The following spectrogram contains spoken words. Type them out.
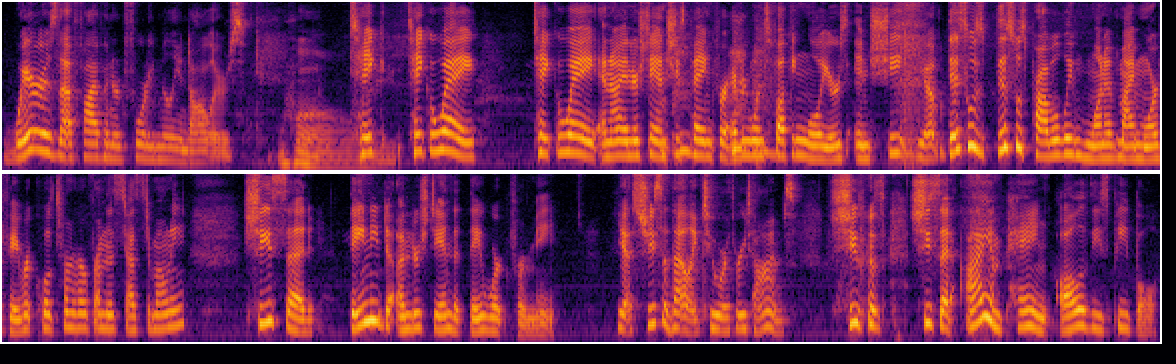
Where is that five hundred forty million dollars? Whoa. Take take away take away and I understand she's paying for everyone's fucking lawyers and she Yep. this was this was probably one of my more favorite quotes from her from this testimony. She said, "They need to understand that they work for me." Yes, she said that like two or three times. She was she said, "I am paying all of these people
